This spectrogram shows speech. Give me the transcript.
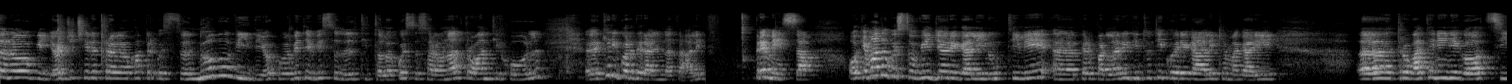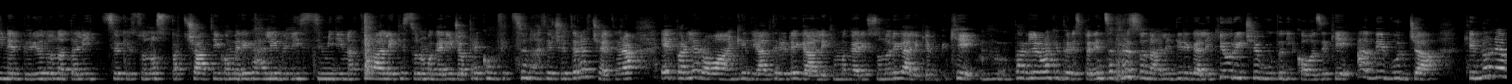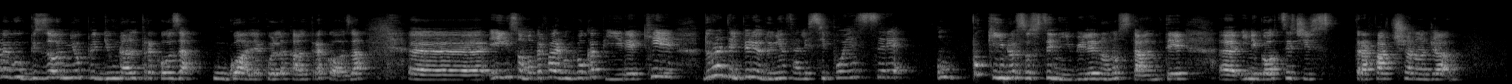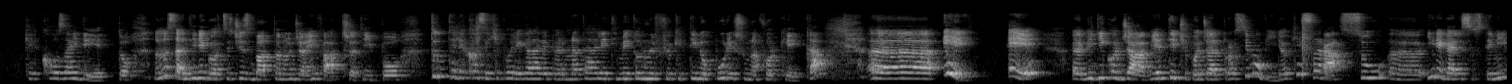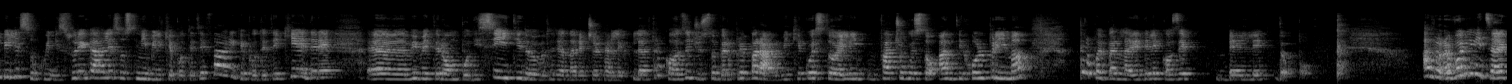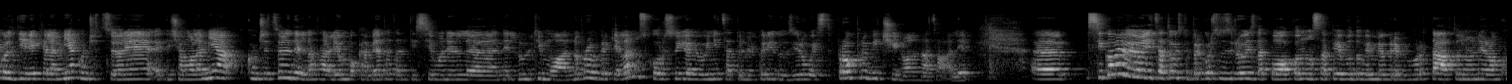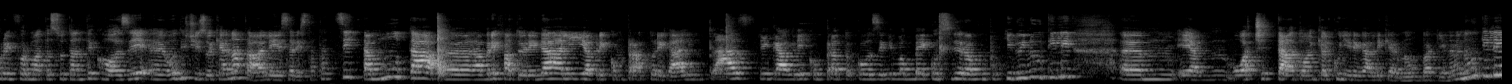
questo nuovo video, oggi ci ritroviamo qua per questo nuovo video, come avete visto dal titolo, questo sarà un altro anti-haul eh, che riguarderà il Natale. Premessa, ho chiamato questo video regali inutili eh, per parlare di tutti quei regali che magari Uh, trovate nei negozi nel periodo natalizio che sono spacciati come regali bellissimi di Natale, che sono magari già preconfezionati eccetera eccetera. E parlerò anche di altri regali che magari sono regali che, che mm, parlerò anche per esperienza personale di regali che ho ricevuto di cose che avevo già, che non ne avevo bisogno per di un'altra cosa uguale a quella che altra cosa. Uh, e insomma per farvi un po' capire che durante il periodo di Natale si può essere un pochino sostenibile nonostante eh, i negozi ci strafacciano già che cosa hai detto? Nonostante i negozi ci sbattono già in faccia, tipo tutte le cose che puoi regalare per Natale ti mettono il fiocchettino pure su una forchetta uh, e, e uh, vi dico già, vi anticipo già il prossimo video che sarà sui uh, regali sostenibili, su, quindi su regali sostenibili che potete fare, che potete chiedere, vi metterò un po' di siti dove potete andare a cercare le, le altre cose giusto per prepararvi che questo è lì, faccio questo anti-haul prima per poi parlare delle cose belle dopo. Allora, voglio iniziare col dire che la mia concezione, eh, diciamo, la mia concezione del Natale è un po' cambiata tantissimo nel, nell'ultimo anno, proprio perché l'anno scorso io avevo iniziato il mio periodo Zero Waste proprio vicino al Natale. Uh, siccome avevo iniziato questo percorso Zero Waste da poco, non sapevo dove mi avrebbe portato, non ero ancora informata su tante cose, eh, ho deciso che a Natale sarei stata zitta, muta, eh, avrei fatto i regali, avrei comprato regali in plastica, avrei comprato cose che vabbè consideravo un pochino inutili, um, e um, ho accettato anche alcuni regali che erano un pochino inutili,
